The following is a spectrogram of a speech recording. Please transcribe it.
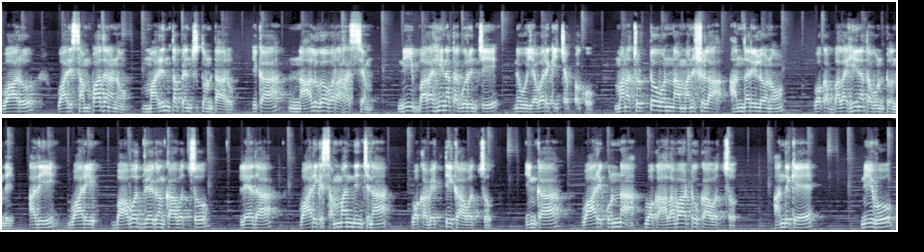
వారు వారి సంపాదనను మరింత పెంచుతుంటారు. ఇక నాలుగవ రహస్యం. నీ బలహీనత గురించి నువ్వు ఎవరికి చెప్పకు. మన చుట్టూ ఉన్న మనుషుల అందరిలోనూ ఒక బలహీనత ఉంటుంది. అది వారి భావోద్వేగం కావచ్చు లేదా వారికి సంబంధించిన ఒక వ్యక్తి కావచ్చు. ఇంకా వారికున్న ఒక అలవాటు కావచ్చు. అందుకే నీవు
